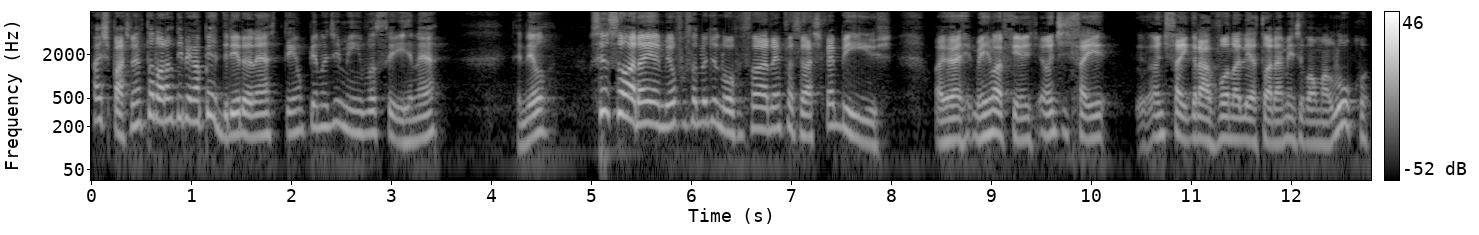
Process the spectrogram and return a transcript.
faz parte, né? Toda hora tem que pegar pedreira, né? Tenham pena de mim, vocês, né? Entendeu? Se só aranha meu, funcionou de novo. Se só aranha, você acho que é bios. Mesmo assim, antes de sair antes de sair gravando aleatoriamente igual um maluco,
